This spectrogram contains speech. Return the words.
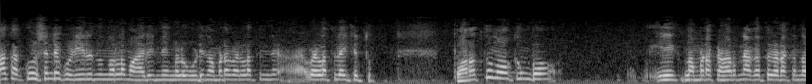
ആ കക്കൂസിന്റെ കുഴിയിൽ നിന്നുള്ള മാലിന്യങ്ങൾ കൂടി നമ്മുടെ വെള്ളത്തിന്റെ വെള്ളത്തിലേക്ക് എത്തും പുറത്തു നോക്കുമ്പോൾ ഈ നമ്മുടെ കിണറിനകത്ത് കിടക്കുന്ന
